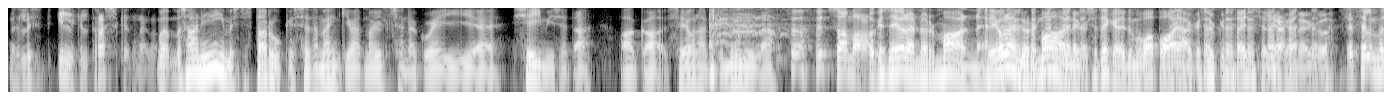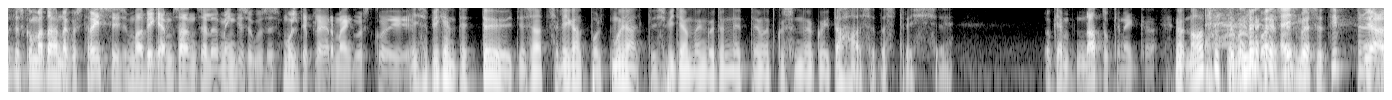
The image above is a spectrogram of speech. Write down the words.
need on lihtsalt ilgelt rasked nagu. ma, ma saan inimestest aru, kes seda mängivad, ma üldse nagu ei äh, shame'i seda, aga see ei ole nagu mulle. sama, aga see ei ole normaalne. see ei ole normaalne, kui sa tegeled oma vaba ajaga sihukeste asjadega nagu. et selles mõttes, kui ma tahan nagu stressi, siis ma pigem saan selle mingisugusest multiplayer mängust, kui ei, sa pigem teed tööd ja saad selle igalt poolt mujalt ja siis videomängud on need teemad, kus sa nagu ei taha seda stressi. okei okay,, natukene ikka. no natuke võib-olla selles mõttes, et jaa,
